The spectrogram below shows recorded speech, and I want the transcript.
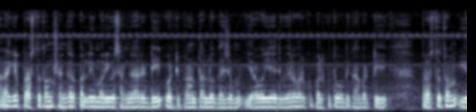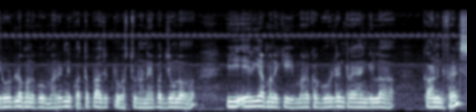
అలాగే ప్రస్తుతం శంకరపల్లి మరియు సంగారెడ్డి వంటి ప్రాంతాల్లో గజం ఇరవై ఐదు వేల వరకు పలుకుతూ ఉంది కాబట్టి ప్రస్తుతం ఈ రోడ్లో మనకు మరిన్ని కొత్త ప్రాజెక్టులు వస్తున్న నేపథ్యంలో ఈ ఏరియా మనకి మరొక గోల్డెన్ ట్రయాంగిల్లో కానుంది ఫ్రెండ్స్.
